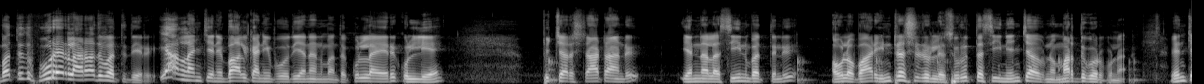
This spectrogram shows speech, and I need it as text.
ಬತ್ತದು ಪೂರೆರ್ಲ ಅರಾದು ಬತ್ತದೀರಿ ಯಾನ್ ಲಂಚನೆ? ಬಾಲ್ಕನಿ ಪೋದು ಏನನ್ನು ಬಂತ? ಕುಲ್ಲಾಯರು ಕುಲ್ಲಿಯೇ ಪಿಕ್ಚರ್ ಸ್ಟಾರ್ಟ್ ಆಂಡು ಎನ್ನೆಲ್ಲ ಸೀನ್ ಬತ್ತಂಡು ಅವಳ ಭಾರಿ ಇಂಟ್ರೆಸ್ಟೆಡ್ ಇಲ್ಲ ಸುರುತ್ತ ಸೀನ್ ಎಂಚ ಮರ್ದು ಕೊರ್ಪುನ. ಎಂಚ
